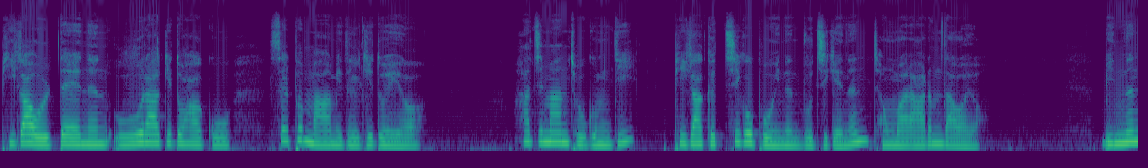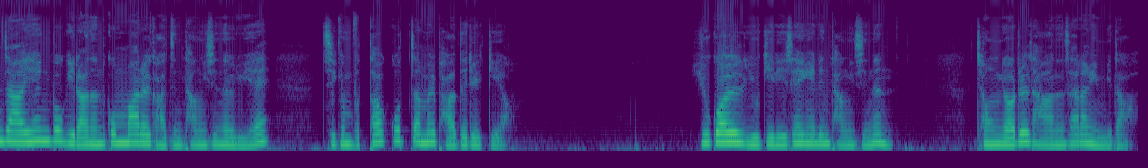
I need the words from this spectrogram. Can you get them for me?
비가 올 때에는 우울하기도 하고 슬픈 마음이 들기도 해요. 하지만 조금 뒤 비가 그치고 보이는 무지개는 정말 아름다워요. 믿는 자의 행복이라는 꽃말을 가진 당신을 위해 지금부터 꽃잠을 봐드릴게요. 6월 6일이 생일인 당신은 정열을 다하는 사람입니다.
